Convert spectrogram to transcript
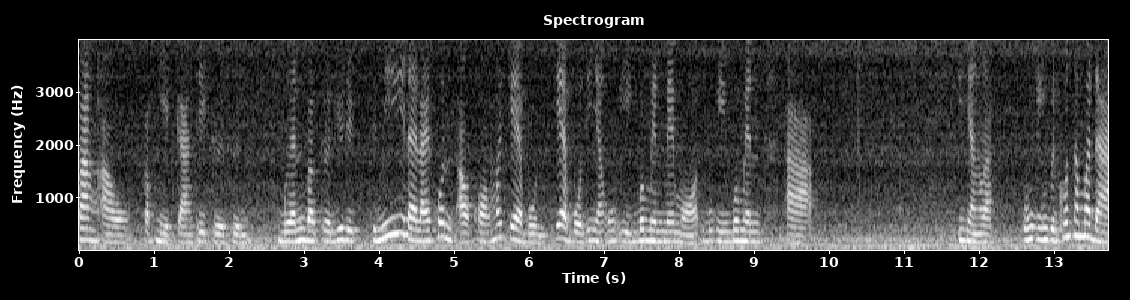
ฟังเอากับเหตุการณ์ที่เกิดขึ้น เหมือนบังเกิดอยู่ดิสิมีหลาย ๆ คนเอาของมาแก้บน แก้บนอีหยังองค์อิงบ่แม่นแม่หมอองค์อิงบ่แม่นอ่าอีหยังล่ะองค์อิงเป็นคนธรรมดา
